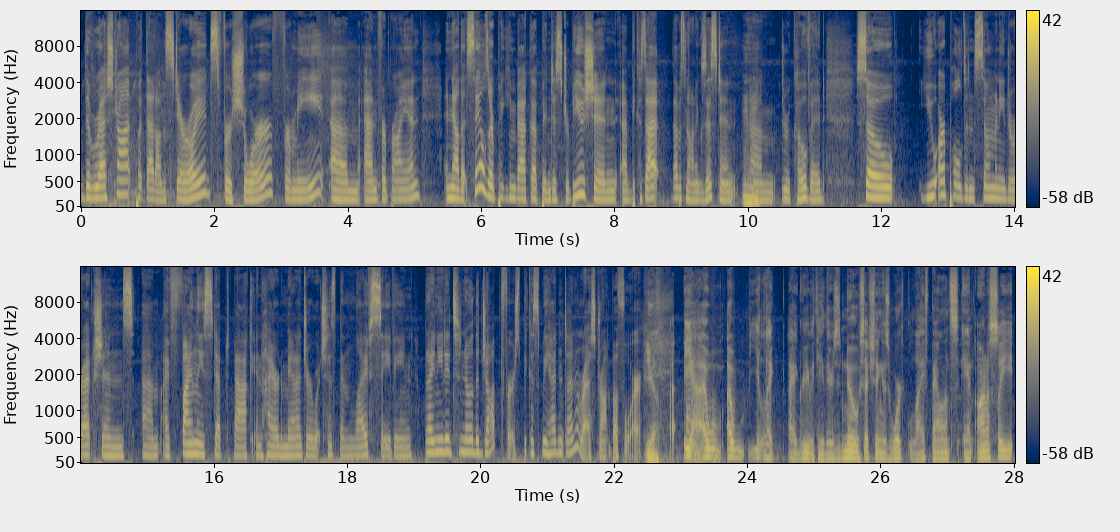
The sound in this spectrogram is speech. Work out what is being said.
The restaurant put that on steroids for sure for me um, and for Brian. And now that sales are picking back up in distribution, uh, because that that was non-existent Mhm. um, through COVID, so you are pulled in so many directions. Um, I finally stepped back and hired a manager, which has been life saving. But I needed to know the job first because we hadn't done a restaurant before. Yeah. Uh, yeah, I, w- I w- y- like I agree with you. There's no such thing as work-life balance, and honestly,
